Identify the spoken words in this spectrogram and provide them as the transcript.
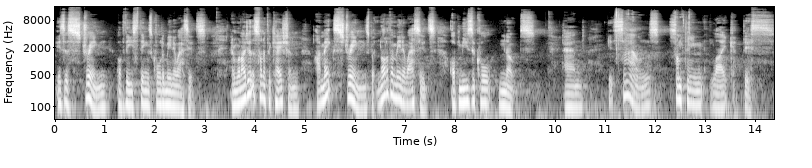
is a string of these things called amino acids. And when I do the sonification, I make strings, but not of amino acids, of musical notes. And it sounds something like this.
